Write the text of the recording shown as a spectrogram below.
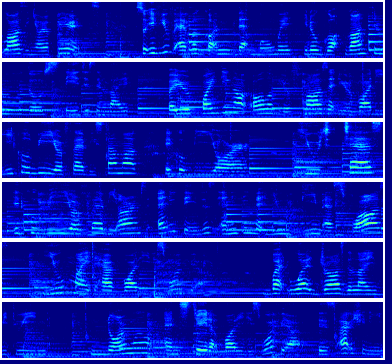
flaws in your appearance. So if you've ever gotten that moment, you know, go- gone through those stages in life where you're pointing out all of your flaws at your body, it could be your flabby stomach, it could be your huge chest, it could be your flabby arms, anything, just anything that you deem as flaws, you might have body dysmorphia. But what draws the line between normal and straight up body dysmorphia is actually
